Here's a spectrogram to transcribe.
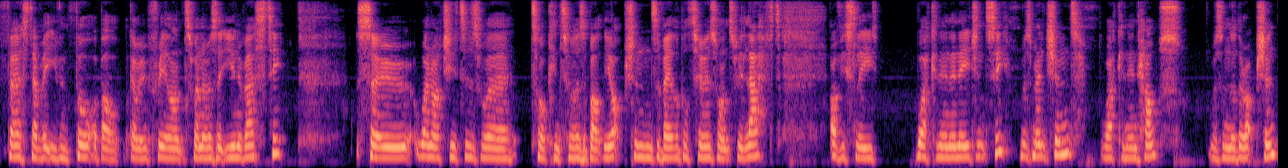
first ever even thought about going freelance when I was at university. So, when our tutors were talking to us about the options available to us once we left, obviously working in an agency was mentioned, working in house was another option,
